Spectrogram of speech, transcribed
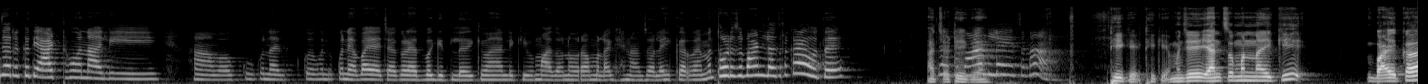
जर कधी आठवण आली हां कुणा कोण- कोण्या बायाच्या गळ्यात बघितलं किंवा आलं की माझा नवरा मला घेणार झाला हे करणार मग थोडंसं भांडलं तर काय होतंय? अच्छा ठीक आहे. ना. ठीक आहे ठीक आहे. म्हणजे यांचं म्हणणं आहे की बायका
